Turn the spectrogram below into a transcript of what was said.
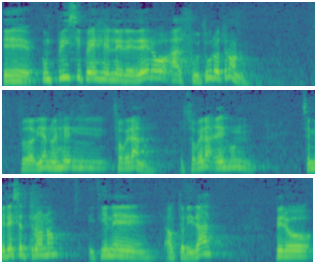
Eh, un príncipe es el heredero al futuro trono. Todavía no es el soberano. El soberano es un, se merece el trono y tiene autoridad, pero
